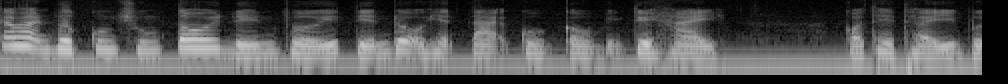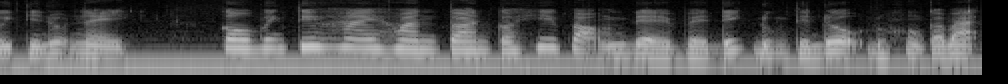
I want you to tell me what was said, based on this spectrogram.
các bạn vừa cùng chúng tôi đến với tiến độ hiện tại của cầu Vĩnh Tuy 2. Có thể thấy với tiến độ này, cầu Vĩnh Tuy 2 hoàn toàn có hy vọng để về đích đúng tiến độ đúng không các bạn?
